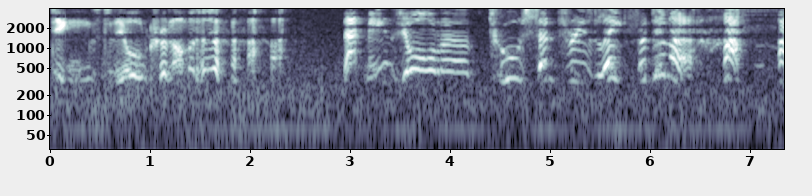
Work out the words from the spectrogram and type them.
dings to the old chronometer. that means you're uh, two centuries late for dinner.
